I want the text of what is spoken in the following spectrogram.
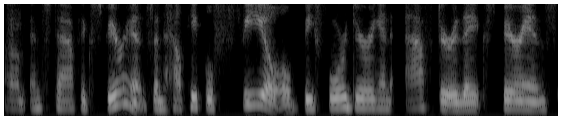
um, and staff experience and how people feel before, during, and after they experience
